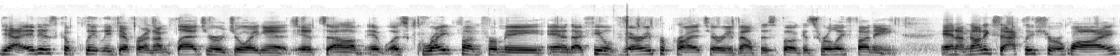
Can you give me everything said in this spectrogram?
Yeah, it is completely different. I'm glad you're enjoying it. It's um, it was great fun for me, and I feel very proprietary about this book. It's really funny, and I'm not exactly sure why,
